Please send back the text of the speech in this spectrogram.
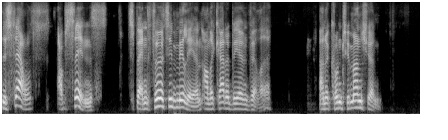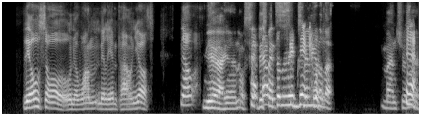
The Stouts have since spent 30 million on a Caribbean villa and a country mansion. They also own a one million pound yacht. Now, Yeah, yeah. No, si- they That's spent six absolutely million on that mansion Yeah. yeah,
